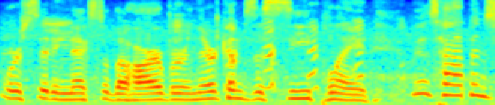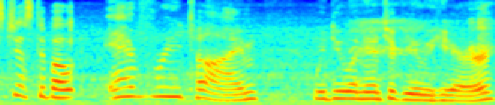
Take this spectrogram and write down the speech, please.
We're sitting next to the harbor and there comes a seaplane. this happens just about every time we do an interview here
